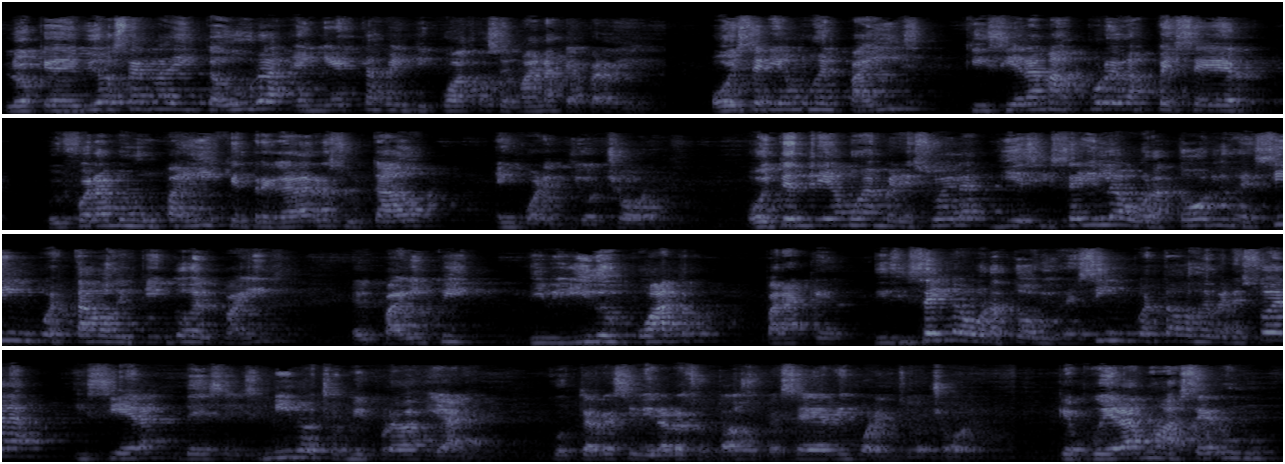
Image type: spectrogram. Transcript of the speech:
lo que debió hacer la dictadura en estas 24 semanas que ha perdido. Hoy seríamos el país que hiciera más pruebas PCR. Hoy fuéramos un país que entregara resultados en 48 horas. Hoy tendríamos en Venezuela 16 laboratorios de 5 estados distintos del país, el país dividido en 4, para que 16 laboratorios de 5 estados de Venezuela hicieran de 6.000 a 8.000 pruebas diarias, que usted recibiera resultados de PCR en 48 horas. Que pudiéramos hacer un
